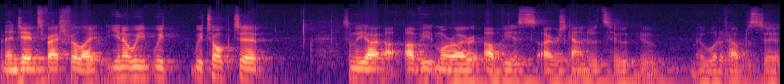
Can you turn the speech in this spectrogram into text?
And then James Frecheville, I, you know, we, we, we talked to some of the obvi- more obvious Irish candidates who, who, who, would have helped us to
